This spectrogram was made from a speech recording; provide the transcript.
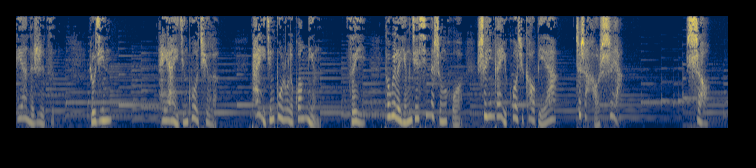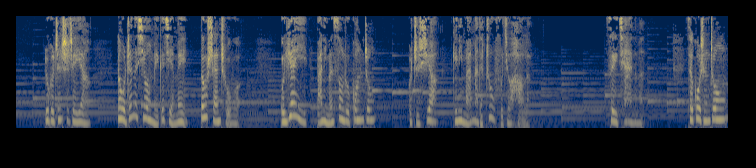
黑暗的日子，如今。”黑暗已经过去了，他已经步入了光明，所以他为了迎接新的生活，是应该与过去告别啊，这是好事呀。是哦，如果真是这样，那我真的希望每个姐妹都删除我，我愿意把你们送入光中，我只需要给你满满的祝福就好了。所以，亲爱的们，在过程中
